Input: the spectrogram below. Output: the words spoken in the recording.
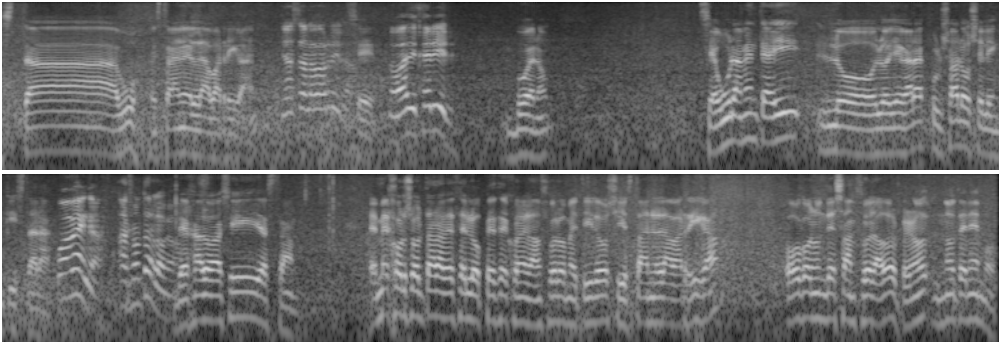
Está. Uh, está en la barriga, ¿eh? ¿Ya está la barriga? Sí. ¿Lo va a digerir? Bueno. Seguramente ahí lo, lo llegará a expulsar o se le enquistará. Pues venga, a soltarlo. Déjalo así y ya está. Es mejor soltar a veces los peces con el anzuelo metido si están en la barriga o con un desanzuelador, pero no, no tenemos.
